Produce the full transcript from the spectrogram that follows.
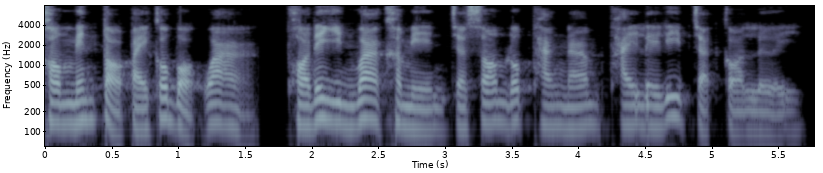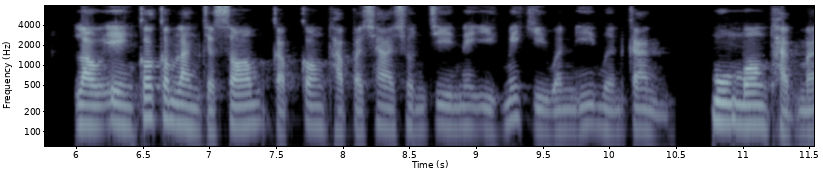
คอมเมนต์ต่อไปก็บอกว่า พอได้ยินว่าเขมรจะซ้อมรบทางน้ำไทยเลยรีบจัดก่อนเลย เราเองก็กำลังจะซ้อมกับกองทัพประชาชนจีนในอีกไม่กี่วันนี้เหมือนกัน มุมมองถัดมา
